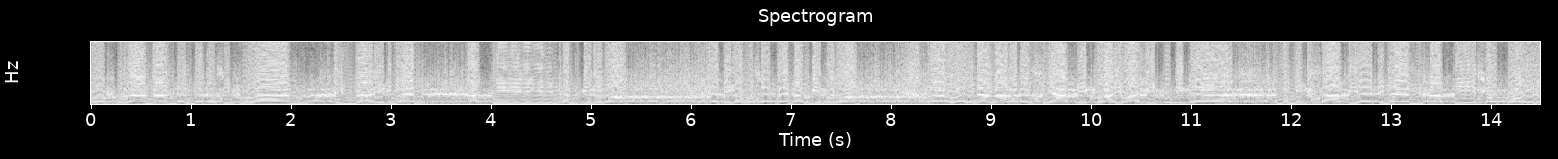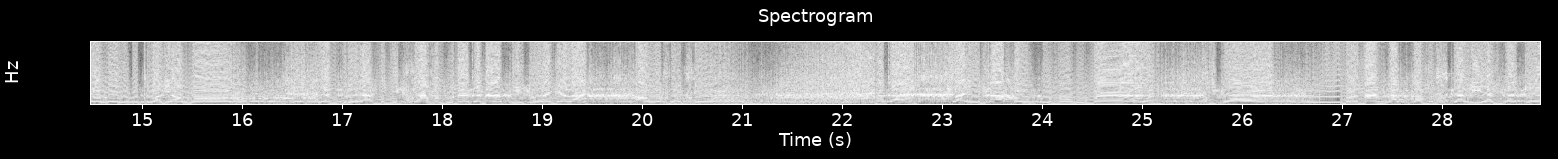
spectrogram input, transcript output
dua fulanan dan pada si fulan dinari dengan api kan begitu toh jadi kamu saya perintah begitu toh. Bahwa inanara dan si api kulayu azibu tidak menyiksa dia dengan api sopo ilallahu kecuali Allah. Yang berhak menyiksa menggunakan api itu hanyalah Allah saja. Maka fa'in akhawtumuhuma jika menangkap kamu sekalian pada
